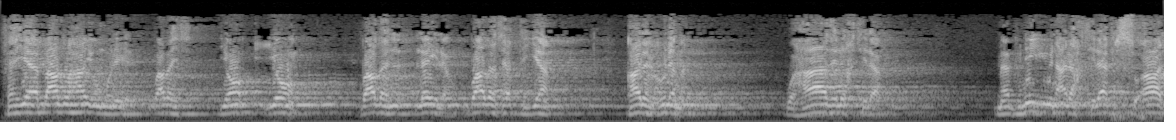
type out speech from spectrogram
فهي بعضها يوم وليلة بعضها يوم, يوم بعضها ليلة وبعضها ثلاثة أيام. قال العلماء وهذا الاختلاف مبني على اختلاف السؤال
